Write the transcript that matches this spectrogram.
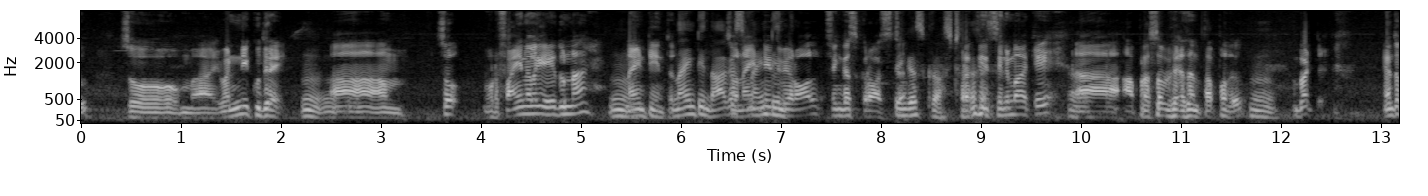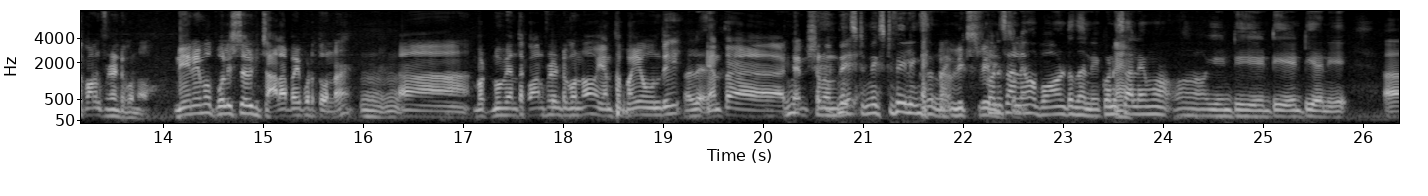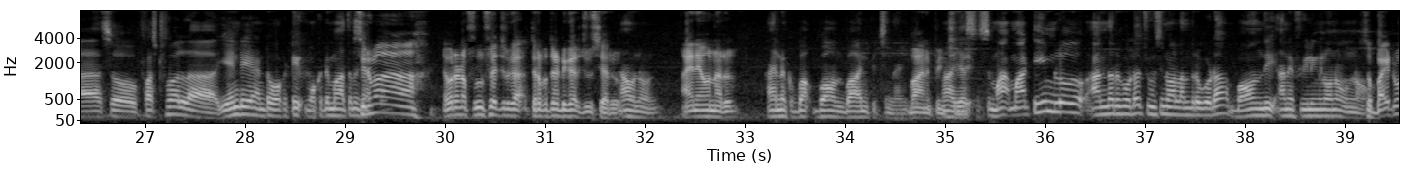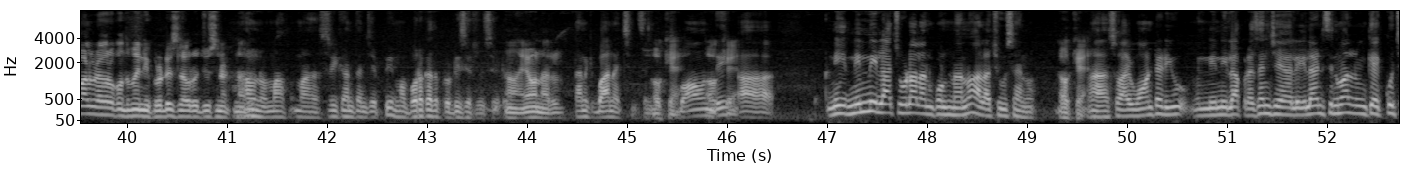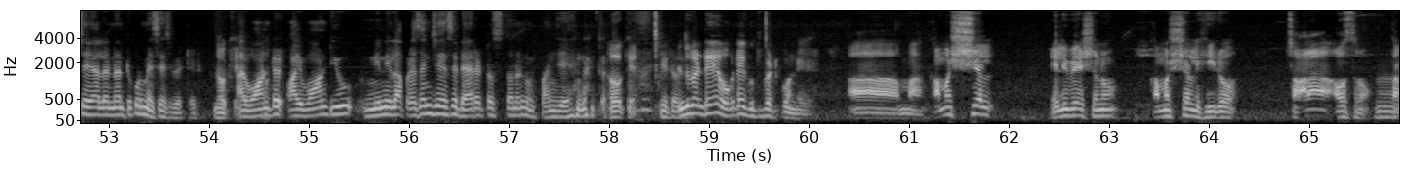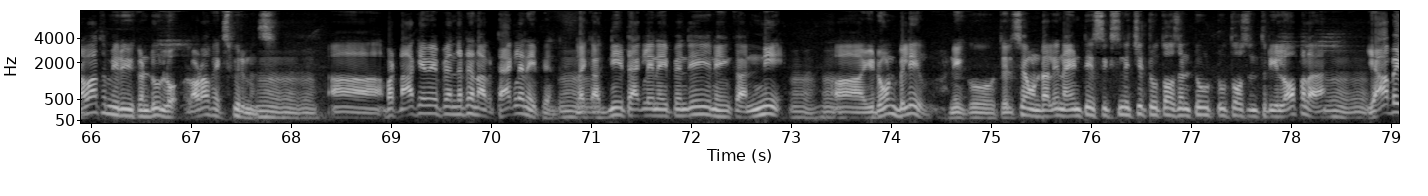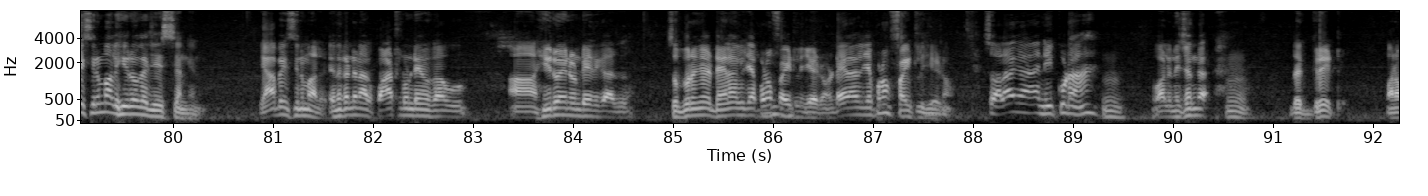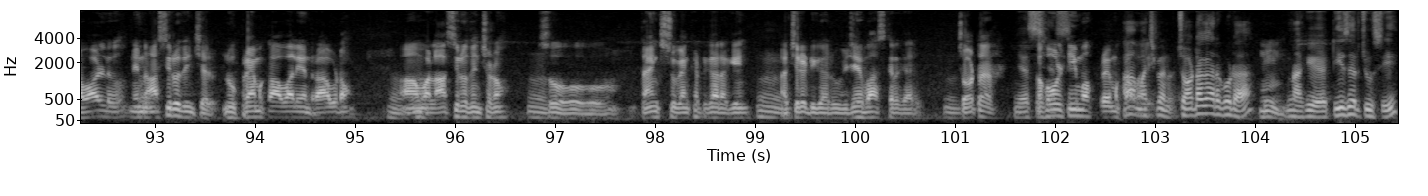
సో ఇవన్నీ కుదిరాయి. సో ఇప్పుడు ఫైనల్గా ఏదున్నా? Nineteenth nineteenth August nineteenth where all fingers crossed fingers crossed ప్రతి సినిమాకి ఆ, ప్రసవ వేదన తప్పదు. బట్ ఎంత కాన్ఫిడెంట్గా ఉన్నావు? నేనేమో పోలీస్ స్టేషన్కి చాలా భయపడుతున్నా. బట్ నువ్వు ఎంత కాన్ఫిడెంట్గా ఉన్నావు? ఎంత భయం ఉంది. ఎంత టెన్షన్ ఉంది? మిక్స్డ్ మిక్స్డ్ ఫీలింగ్స్ ఉన్నాయి. Feelings కొన్నిసార్లు ఏమో బాగుంటుందని కొన్నిసార్లు ఏమో ఏంటి ఏంటి ఏంటి అని. సో ఫస్ట్ ఆఫ్ ఆల్ ఏంటి అంటే ఒకటి ఒకటి మాత్రం సినిమా ఎవరైనా ఫుల్ ఫ్లెజ్డ్గా తిరుపతి రెడ్డి గారు చూశారు. అవునవును. ఆయన ఏమన్నారు? ఆయనకు బా- బాగుంది బాగా అనిపించింది. ఆయన బాగా అనిపించింది మా మా టీమ్లో అందరు కూడా చూసిన వాళ్ళందరూ కూడా బాగుంది అనే ఫీలింగ్లోనే ఉన్నాం. సో బయట వాళ్ళు కూడా ఎవరో కొంతమంది ప్రొడ్యూసర్ ఎవరు చూసినట్టున్నారు? అవును మా మా శ్రీకాంత్ అని చెప్పి మా బుర్రకథ ప్రొడ్యూసర్ చూసాడు. ఏమన్నారు? తనకి బాగా నచ్చింది బాగుంది. నిన్ను ఇలా చూడాలనుకుంటున్నాను అలా చూశాను. సో ఐ వాంటెడ్ యూ నేను ఇలా ప్రెజెంట్ చేయాలి. ఇలాంటి సినిమాలు ఇంకా ఎక్కువ చేయాలి అన్నట్టు కూడా మెసేజ్ పెట్టాడు. I wanted I want you నేను ఇలా ప్రెజెంట్ చేసే డైరెక్టర్స్ తోనే నువ్వు పని చేయాలంట ఓకే. ఎందుకంటే ఒకటే గుర్తుపెట్టుకోండి. కమర్షియల్ ఎలివేషను కమర్షియల్ హీరో చాలా అవసరం. తర్వాత మీరు you can do lot of experiments. But నాకేమైపోయిందంటే నాకు ట్యాగ్ లైన్ అయిపోయింది లైక్ అగ్ని ట్యాగ్ లైన్ అయిపోయింది నేను ఇంకా అన్ని యూ డోంట్ బిలీవ్. నీకు తెలిసే ఉండాలి నైన్టీ సిక్స్ నుంచి two thousand two two thousand three లోపల యాభై సినిమాలు హీరోగా చేశాను నేను. యాభై సినిమాలు. ఎందుకంటే నాకు పాటలు ఉండేవి కావు. హీరోయిన్ ఉండేది కాదు. శుభ్రంగా డైలాగులు చెప్పడం ఫైట్లు చేయడం. డైలాగులు చెప్పడం ఫైట్లు చేయడం. సో అలాగా నీకు కూడా వాళ్ళు నిజంగా ద గ్రేట్. మన వాళ్ళు నిన్ను ఆశీర్వదించారు. నువ్వు ప్రేమ కావాలి అని రావడం ఆ, వాళ్ళు ఆశీర్వదించడం. So thanks to Venkat garu again Achireddy గారు విజయభాస్కర్ గారు. చోట హోల్. టీమ్ ఆఫ్ ప్రేమ కావాలి. మర్చిపోయాను. చోటా గారు కూడా Hmm. నాకు టీజర్ చూసి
